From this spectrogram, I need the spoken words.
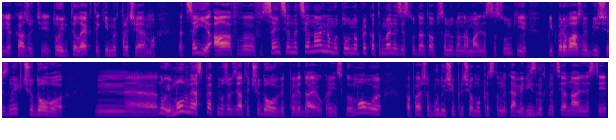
як кажуть, той інтелект, який ми втрачаємо. Е, Це є. А в, в сенсі національному, то, наприклад, у мене зі студентом абсолютно нормальні стосунки, і переважна більшість з них чудово. е, Ну і мовний аспект може взяти чудово відповідає українською мовою. По-перше, будучи причому представниками різних національностей.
